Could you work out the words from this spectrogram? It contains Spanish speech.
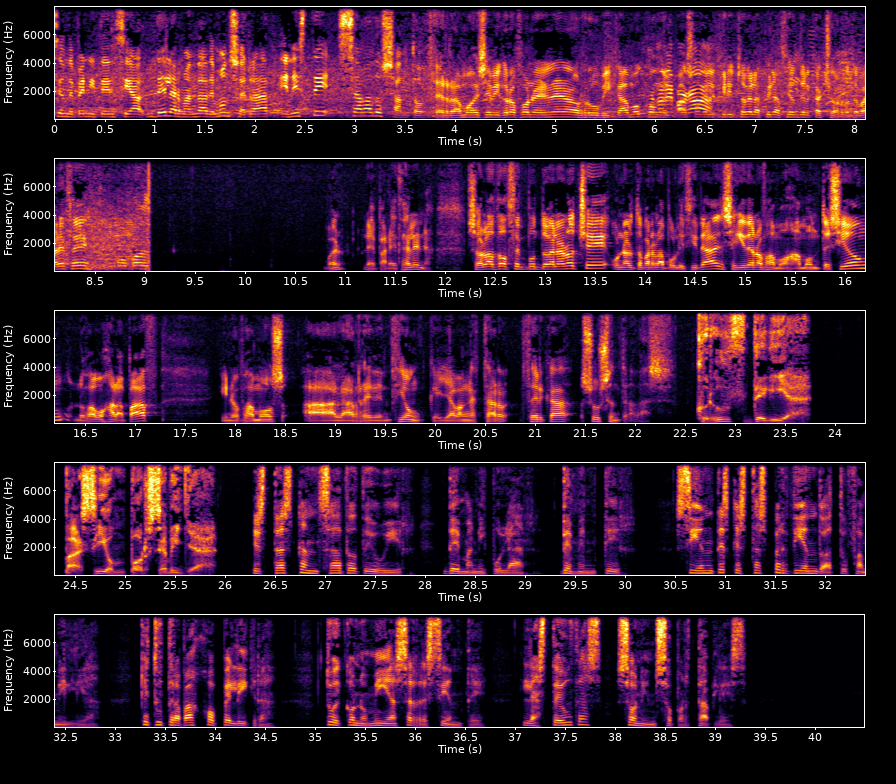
estación de penitencia de la Hermandad de Montserrat en este sábado santo. Cerramos ese micrófono, Elena, nos reubicamos con el paso del Cristo de la Aspiración del Cachorro, ¿te parece? Bueno, le parece a Elena. Son las 12 en punto de la noche, un alto para la publicidad. Enseguida nos vamos a Montesión, nos vamos a La Paz y nos vamos a la Redención, que ya van a estar cerca sus entradas. Cruz de Guía. Pasión por Sevilla. Estás cansado de huir, de manipular, de mentir. Sientes que estás perdiendo a tu familia, que tu trabajo peligra, tu economía se resiente, las deudas son insoportables.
